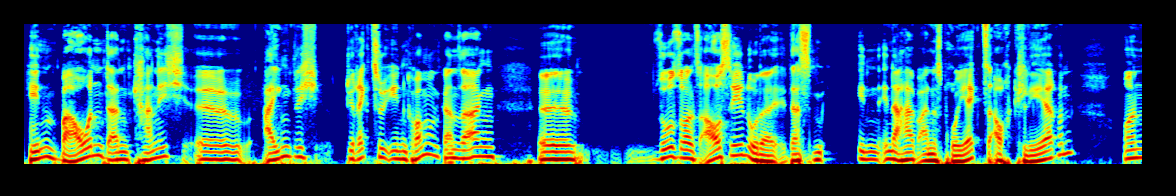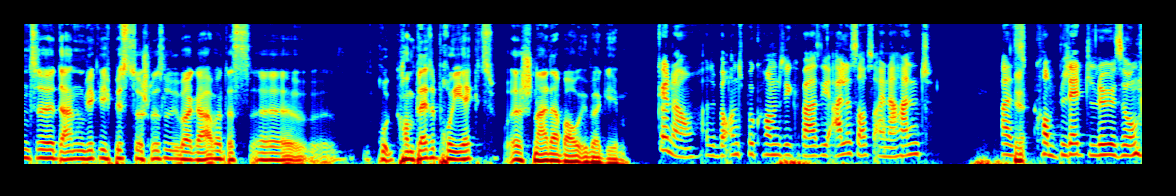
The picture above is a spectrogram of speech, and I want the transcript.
hinbauen, dann kann ich äh, eigentlich direkt zu Ihnen kommen und kann sagen, äh, so soll es aussehen oder das in, innerhalb eines Projekts auch klären und äh, dann wirklich bis zur Schlüsselübergabe das äh, pro komplette Projekt äh, Schneiderbau übergeben. Genau, also bei uns bekommen sie quasi alles aus einer Hand als Ja. Komplettlösung.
